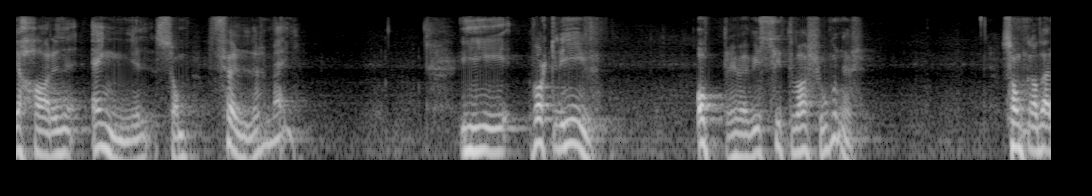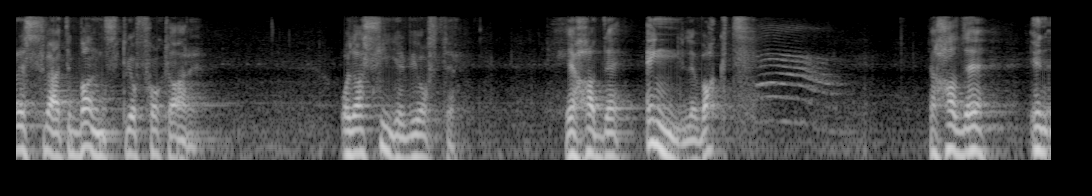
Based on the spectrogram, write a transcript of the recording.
Jeg har en engel som følger meg. I vårt liv opplever vi situasjoner som kan være svært vanskelig å forklare. Og da sier vi ofte 'Jeg hadde englevakt'. Jeg hadde en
